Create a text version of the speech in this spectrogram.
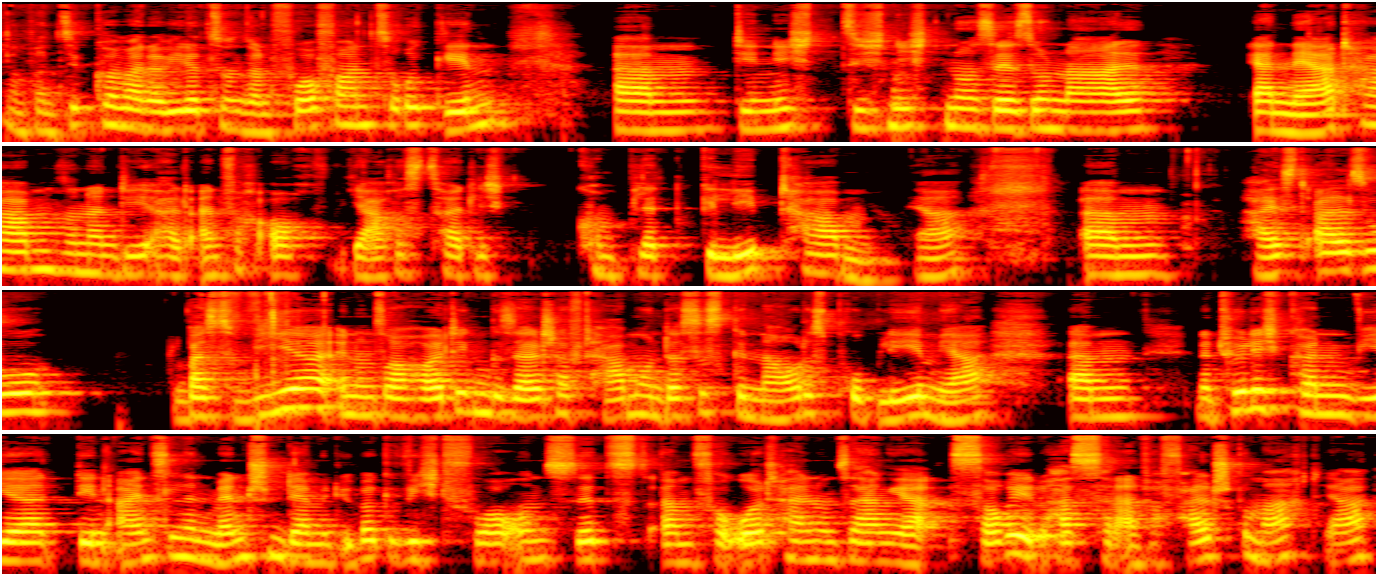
im Prinzip können wir da wieder zu unseren Vorfahren zurückgehen, ähm, die nicht, sich nicht nur saisonal ernährt haben, sondern die halt einfach auch jahreszeitlich komplett gelebt haben. Ja? Ähm, Heißt also, was wir in unserer heutigen Gesellschaft haben, und das ist genau das Problem, ja. Ähm, natürlich können wir den einzelnen Menschen, der mit Übergewicht vor uns sitzt, ähm, verurteilen und sagen, ja, sorry, du hast es halt einfach falsch gemacht, ja.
